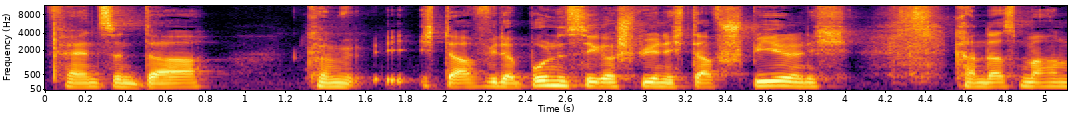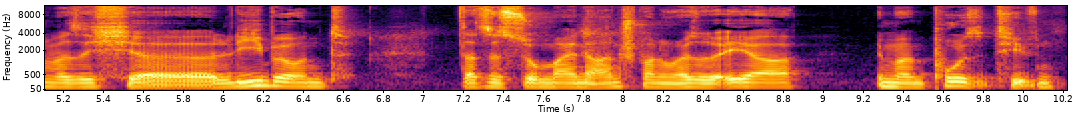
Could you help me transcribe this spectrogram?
Fans sind da, können, ich darf wieder Bundesliga spielen, ich darf spielen, ich kann das machen, was ich äh, liebe und das ist so meine Anspannung. Also eher immer im Positiven.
